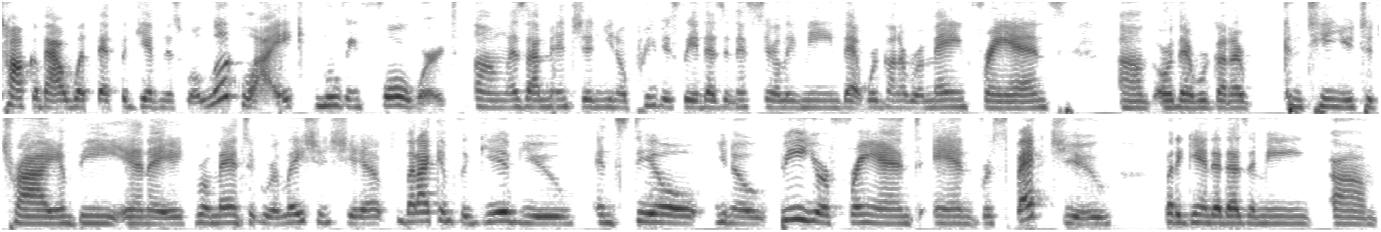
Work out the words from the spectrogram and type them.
talk about what that forgiveness will look like moving forward. Um, as I mentioned, you know, previously, it doesn't necessarily mean that we're going to remain friends um, or that we're going to continue to try and be in a romantic relationship but i can forgive you and still you know be your friend and respect you but again that doesn't mean um,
